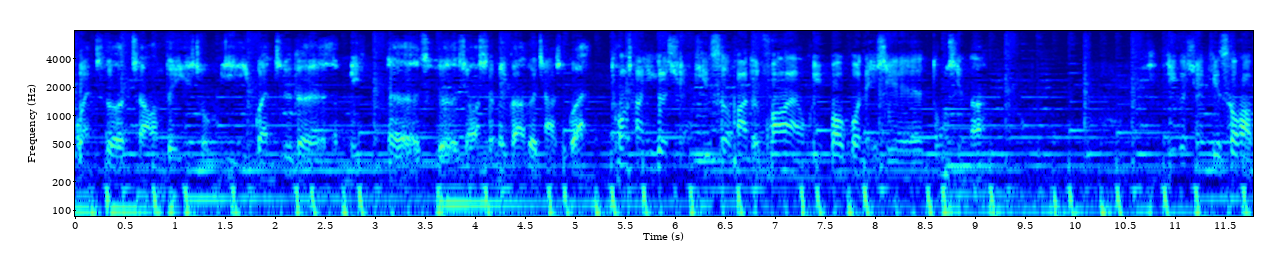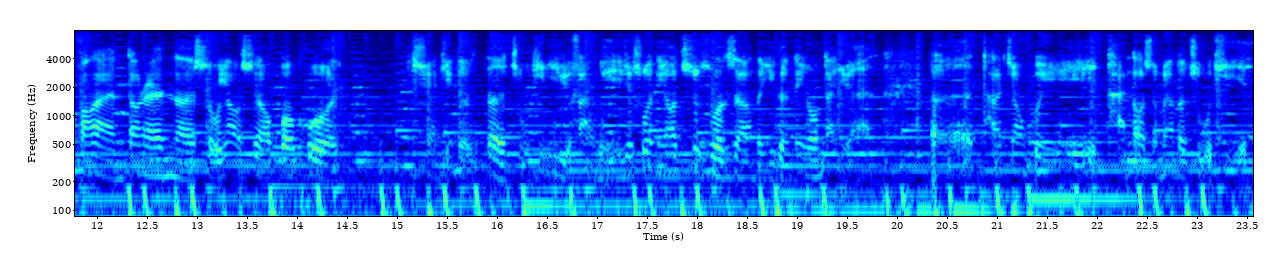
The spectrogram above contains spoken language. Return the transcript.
贯彻这样的一种一以贯之的媒呃这个叫审美观和价值观。通常一个选题策划的方案会包括哪些东西呢？一个选题策划方案，当然呢首要是要包括。选题的呃主题与范围，也就是说你要制作这样的一个内容单元，呃，它将会谈到什么样的主题？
